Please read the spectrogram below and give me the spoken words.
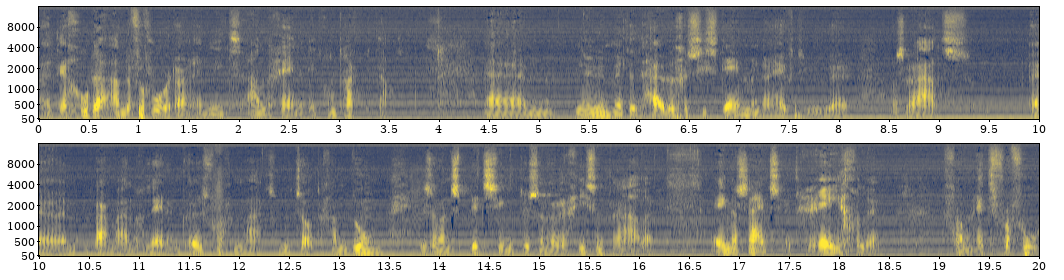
eh, ten goede aan de vervoerder en niet aan degene die het contract betaalt. Nu met het huidige systeem, en daar heeft u als raad uh, een paar maanden geleden een keus voor gemaakt om het zo te gaan doen, is er een splitsing tussen een regiecentrale. Enerzijds het regelen van het vervoer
